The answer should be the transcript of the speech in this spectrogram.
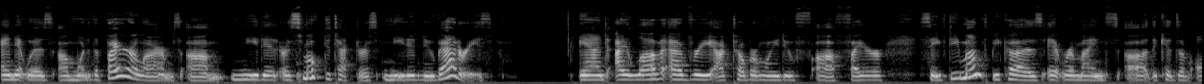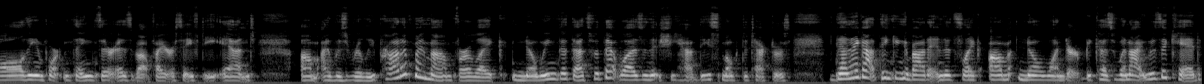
And it was um, one of the fire alarms um, needed, or smoke detectors needed new batteries. And I love every October when we do uh, Fire Safety Month because it reminds uh, the kids of all the important things there is about fire safety. And um, I was really proud of my mom for like knowing that that's what that was and that she had these smoke detectors. Then I got thinking about it and it's like, um, no wonder because when I was a kid,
